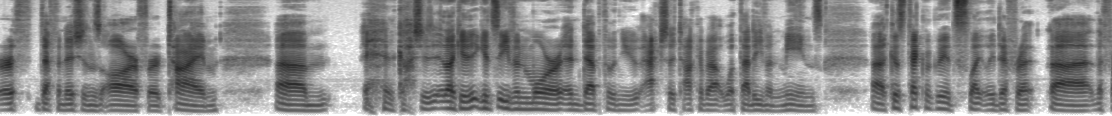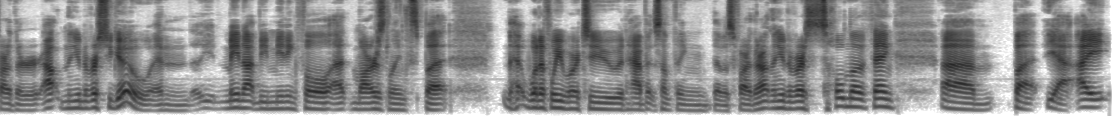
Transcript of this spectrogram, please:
Earth definitions are for time. Um, gosh, like it gets even more in depth when you actually talk about what that even means because technically it's slightly different uh, the farther out in the universe you go, and it may not be meaningful at Mars lengths. But what if we were to inhabit something that was farther out in the universe? It's a whole nother thing. Um, but yeah, I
